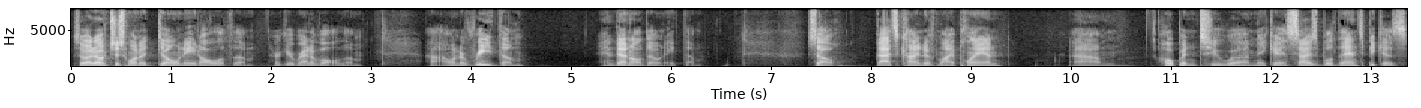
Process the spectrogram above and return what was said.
so i don't just want to donate all of them or get rid of all of them uh, I want to read them and then I'll donate them. So that's kind of my plan. Um, hoping to uh, make a sizable dent because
